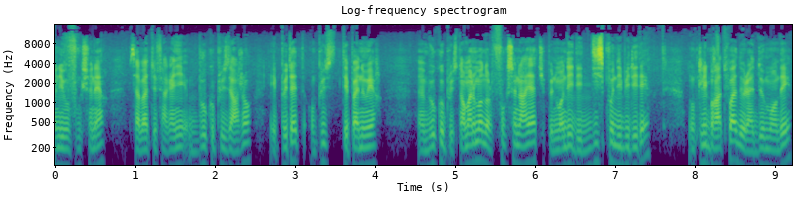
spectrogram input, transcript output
au niveau fonctionnaire, ça va te faire gagner beaucoup plus d'argent et peut-être en plus t'épanouir beaucoup plus. Normalement, dans le fonctionnariat, tu peux demander des disponibilités. Donc, libre à toi de la demander.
